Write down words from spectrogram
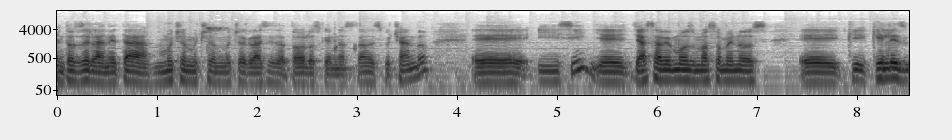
Entonces, la neta, muchas, muchas, muchas gracias a todos los que nos están escuchando. Eh, y sí, eh, ya sabemos más o menos eh, qué, les,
